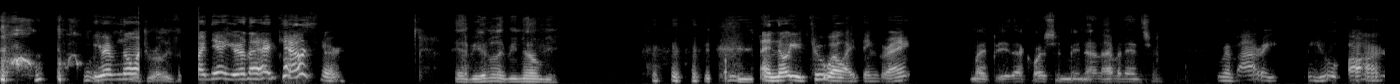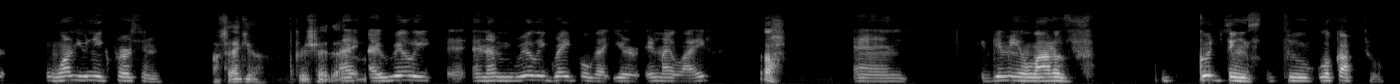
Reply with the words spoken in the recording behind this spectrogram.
You have no Way too early for- idea. You're the head counselor. Yeah, but you gotta let me know me. I know you too well. I think, right? Might be that question may not have an answer. Rabari, you are one unique person. Oh, thank you. Appreciate that. I, I really, and I'm really grateful that you're in my life. Oh. And you give me a lot of good things to look up to.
